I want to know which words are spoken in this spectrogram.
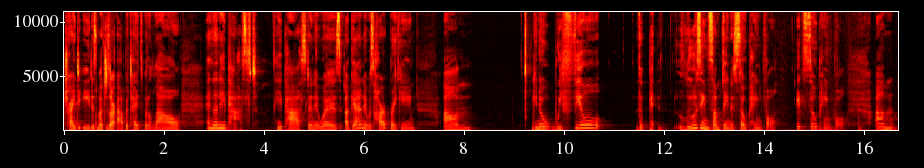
tried to eat as much as our appetites would allow. And then he passed. He passed. And it was, again, it was heartbreaking. Um, you know, we feel the losing something is so painful. It's so painful. Um,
